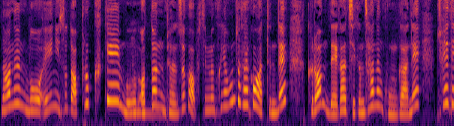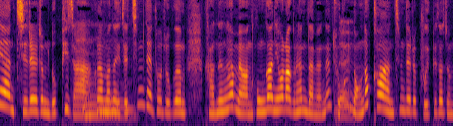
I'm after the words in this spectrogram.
나는 뭐 애인이 있어도 앞으로 크게 뭐 음. 어떤 변수가 없으면 그냥 혼자 살 것 같은데 그럼 내가 지금 사는 공간에 최대한 질을 좀 높이자. 음. 그러면은 이제 침대도 조금 가능하면 공간이 허락을 한다면은 조금 네. 넉넉한 침대를 구입해서 좀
